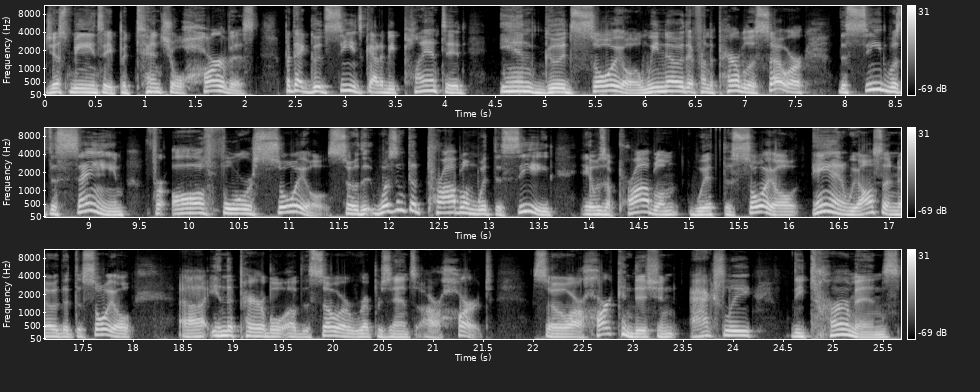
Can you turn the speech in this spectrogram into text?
just means a potential harvest, but that good seed's got to be planted in good soil. We know that from the parable of the sower, the seed was the same for all four soils. So it wasn't the problem with the seed, it was a problem with the soil. And we also know that the soil uh, in the parable of the sower represents our heart. So our heart condition actually determines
